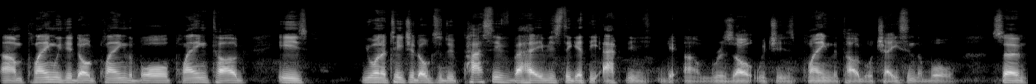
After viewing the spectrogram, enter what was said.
um, playing with your dog, playing the ball, playing tug is you want to teach your dogs to do passive behaviors to get the active um, result, which is playing the tug or chasing the ball. So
